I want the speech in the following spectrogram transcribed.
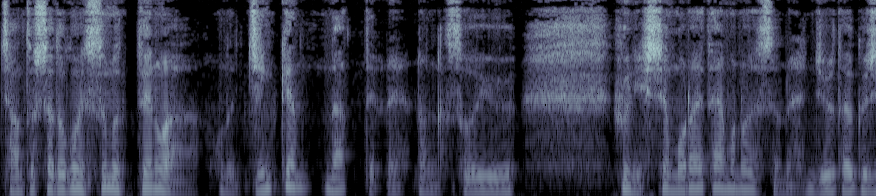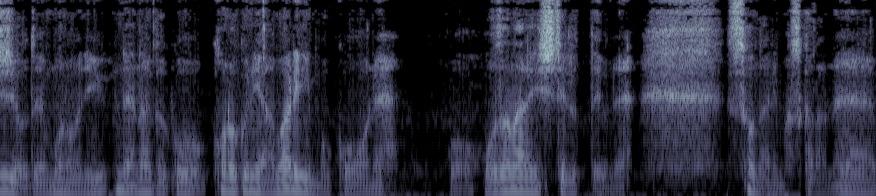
ちゃんとしたところに住むっていうのは、本当人権だっていうね、なんかそういう風にしてもらいたいものですよね。住宅事情というものにね、なんかこう、この国あまりにもこうね、こうおざなりしてるっていうね、そうなりますからね。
